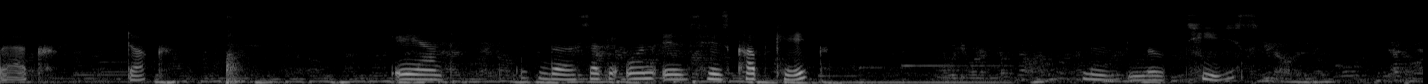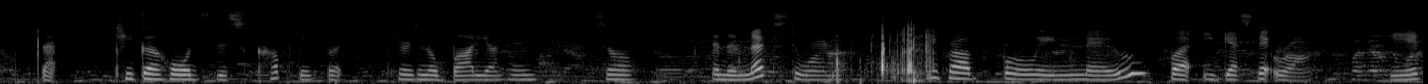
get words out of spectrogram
Back, duck, and the second one is his cupcake. His little teeth. That Chica holds this cupcake, but there's no body on him. So, and the next one, you probably know, but you guessed it wrong. It's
